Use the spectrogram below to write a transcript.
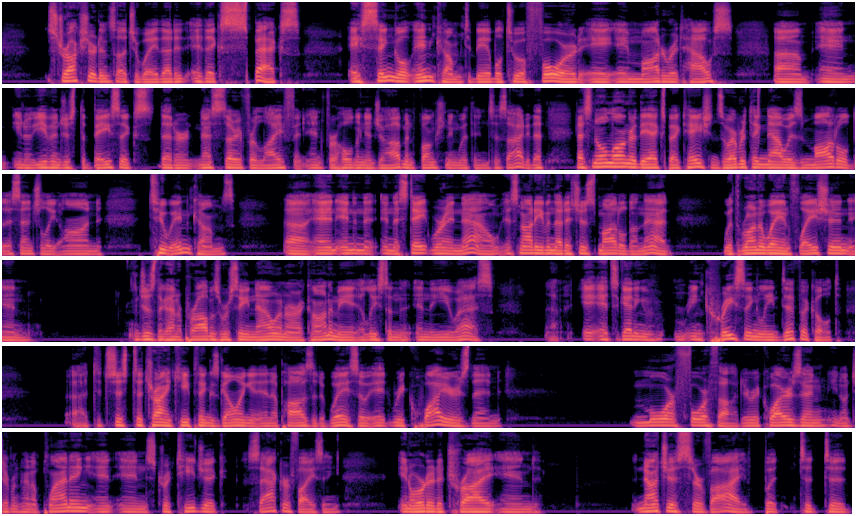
structured in such a way that it, it expects a single income to be able to afford a, a moderate house um, and you know even just the basics that are necessary for life and, and for holding a job and functioning within society that that's no longer the expectation. So everything now is modeled essentially on two incomes uh, and, and in, the, in the state we're in now it's not even that it's just modeled on that. With runaway inflation and just the kind of problems we're seeing now in our economy at least in the, in the us uh, it, it's getting increasingly difficult uh, to just to try and keep things going in, in a positive way. So it requires then more forethought. It requires then you know different kind of planning and and strategic sacrificing in order to try and not just survive, but to to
